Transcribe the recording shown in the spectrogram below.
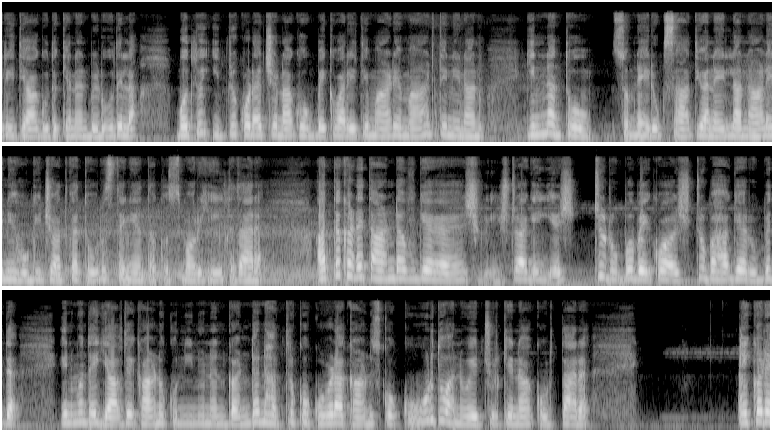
ಈ ರೀತಿ ಆಗೋದಕ್ಕೆ ನಾನು ಬಿಡುವುದಿಲ್ಲ. ಮೊದಲು ಇಬ್ಬರು ಕೂಡ ಚೆನ್ನಾಗಿ ಹೋಗಬೇಕು, ಆ ರೀತಿ ಮಾಡೇ ಮಾಡ್ತೀನಿ ನಾನು. ಇನ್ನಂತೂ ಸುಮ್ಮನೆ ಇರೋಕ್ಕೆ ಸಾಧ್ಯನೇ ಇಲ್ಲ. ನಾಳೆನೇ ಹೋಗಿ ಜಾತಕ ತೋರಿಸ್ತೀನಿ ಅಂತ ಕುಸುಮ ಅವ್ರು ಹೇಳ್ತಿದ್ದಾರೆ. ಅತ್ತ ಕಡೆ ತಾಂಡವ್ಗೆ ಶ್ರೇಷ್ಠಾಗಿ ಎಷ್ಟು ರುಬ್ಬಬೇಕೋ ಅಷ್ಟು ಭಾಗ್ಯ ರುಬ್ಬಿದೆ ಇನ್ನು ಮುಂದೆ ಯಾವುದೇ ಕಾರಣಕ್ಕೂ ನೀನು ನನ್ನ ಗಂಡನ ಹತ್ರಕ್ಕೂ ಕೂಡ ಕಾಣಿಸ್ಕೋ ಕೂಡ್ದು ಅನ್ನೋ ಎಚ್ಚರಿಕೆನ ಕೊಡ್ತಾರೆ. ಈ ಕಡೆ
